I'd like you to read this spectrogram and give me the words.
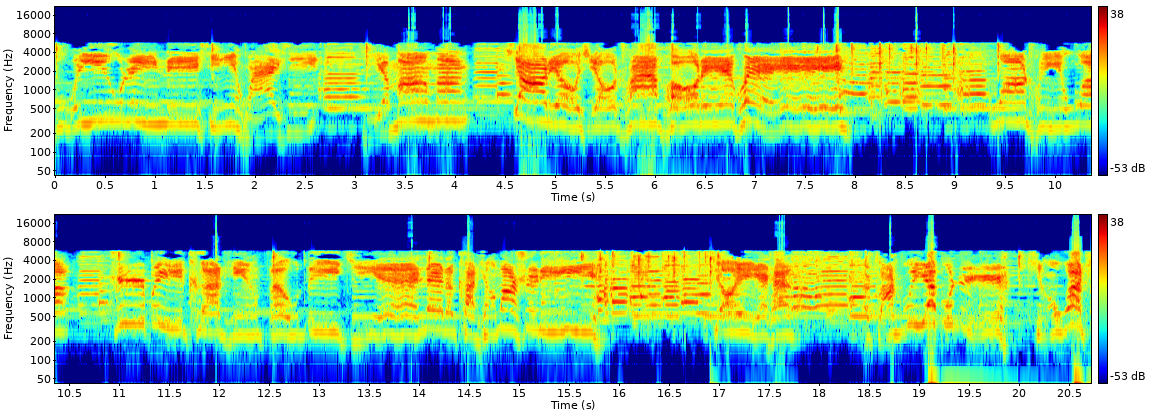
不由人的心欢喜，急忙忙下了小船跑得快。王春我直奔客厅走得急，来到客厅忙事里，叫一声庄主也不知听我提。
